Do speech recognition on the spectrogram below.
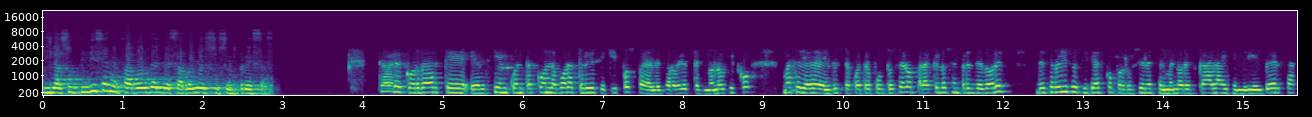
y las utilicen en favor del desarrollo de sus empresas. Cabe recordar que el CIEN cuenta con laboratorios y equipos para el desarrollo tecnológico más allá de la industria 4.0 para que los emprendedores desarrollen sus ideas con producciones en menor escala, ingeniería inversa,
